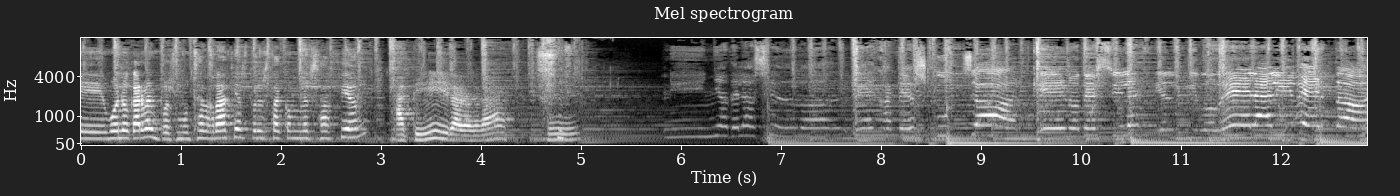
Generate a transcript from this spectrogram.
Eh, bueno, Carmen, pues muchas gracias por esta conversación. A ti, la verdad. Sí. Niña de la selva, déjate escuchar, que no te silencie el ruido de la libertad.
